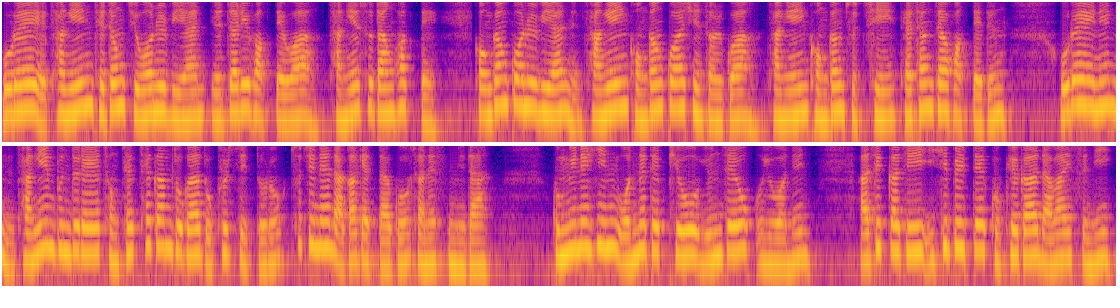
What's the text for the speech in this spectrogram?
올해 장애인 재정 지원을 위한 일자리 확대와 장애 수당 확대, 건강권을 위한 장애인 건강과 신설과 장애인 건강 주치 대상자 확대 등 올해에는 장애인분들의 정책 체감도가 높을 수 있도록 추진해 나가겠다고 전했습니다. 국민의힘 원내대표 윤재옥 의원은 아직까지 21대 국회가 남아있으니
